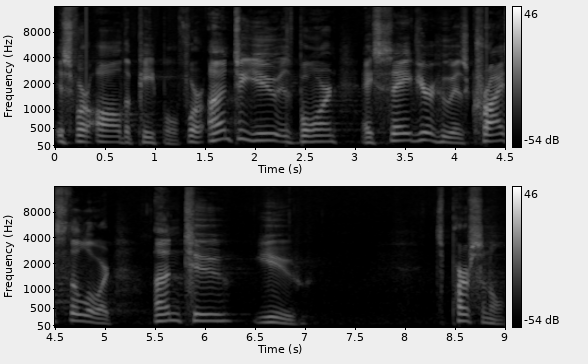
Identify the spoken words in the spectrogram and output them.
is for all the people. For unto you is born a Savior who is Christ the Lord. Unto you. It's personal,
